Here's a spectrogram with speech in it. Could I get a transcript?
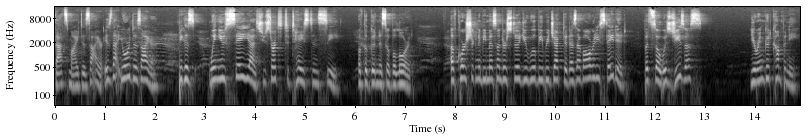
That's my desire. Is that your desire? Because when you say yes, you start to taste and see of the goodness of the Lord. Of course, you're going to be misunderstood. You will be rejected, as I've already stated. But so was Jesus. You're in good company.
